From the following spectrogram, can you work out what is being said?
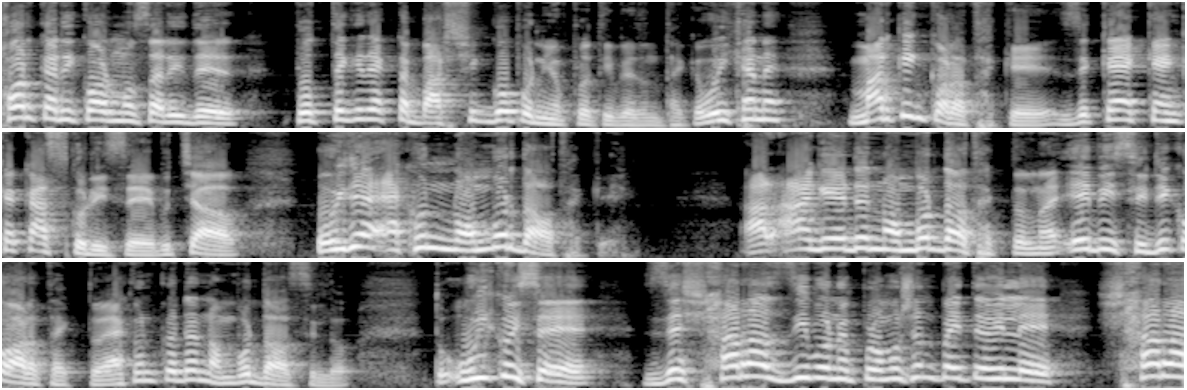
সরকারি কর্মচারীদের প্রত্যেকের একটা বার্ষিক গোপনীয় প্রতিবেদন থাকে। ওইখানে মার্কিং করা থাকে যে ক্যাঁ ক্যাঁকা কাজ করিছে, বুঝছাও? ওইটা এখন নম্বর দেওয়া থাকে। আর আগে এটা নম্বর দেওয়া থাকতো না এবিসিডি করা থাকতো, এখন কটা নম্বর দেওয়া ছিল। তো উই কইছে যে সারা জীবনে প্রমোশন পাইতে হইলে সারা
